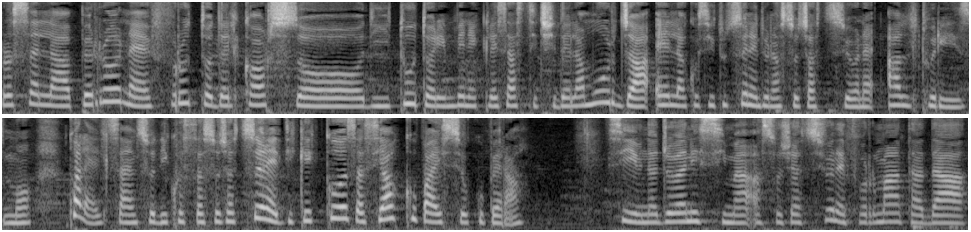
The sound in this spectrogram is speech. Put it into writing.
Rossella Perrone è frutto del corso di tutor in beni ecclesiastici della Murgia e la costituzione di un'associazione al turismo. Qual è il senso di questa associazione di che cosa si occupa e si occuperà? Sì, una giovanissima associazione formata da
